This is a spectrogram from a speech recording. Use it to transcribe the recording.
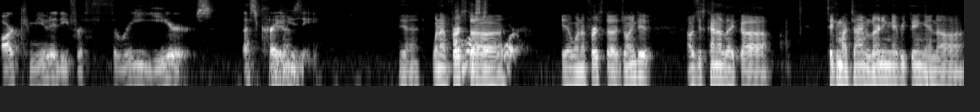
our community for three years. That's crazy. Yeah. yeah. When I first Almost uh, four yeah, when I first uh, joined it, I was just kind of like uh, taking my time learning everything. And uh,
